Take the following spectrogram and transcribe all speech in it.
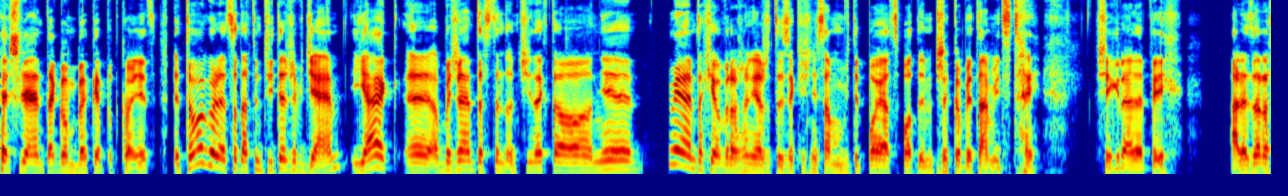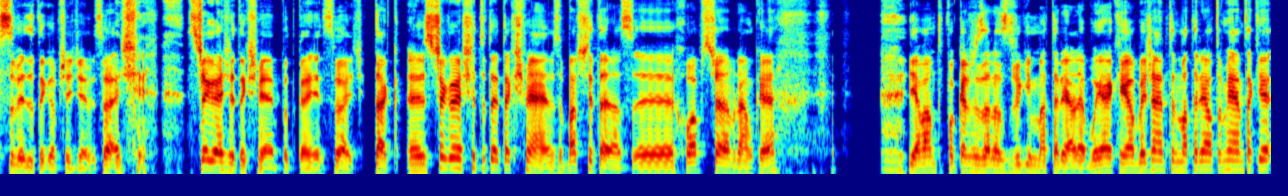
ja już miałem taką bekę pod koniec. To w ogóle, co na tym Twitterze widziałem, ja jak e, obejrzałem też ten odcinek, to nie, nie miałem takiego wrażenia, że to jest jakiś niesamowity pojazd po tym, że kobietami tutaj się gra lepiej. Ale zaraz sobie do tego przejdziemy. Słuchajcie, z czego ja się tak śmiałem pod koniec? Słuchajcie. Tak, e, z czego ja się tutaj tak śmiałem? Zobaczcie teraz. e, Chłop strzela bramkę. Ja wam to pokażę zaraz w drugim materiale, bo jak ja obejrzałem ten materiał, to miałem takie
